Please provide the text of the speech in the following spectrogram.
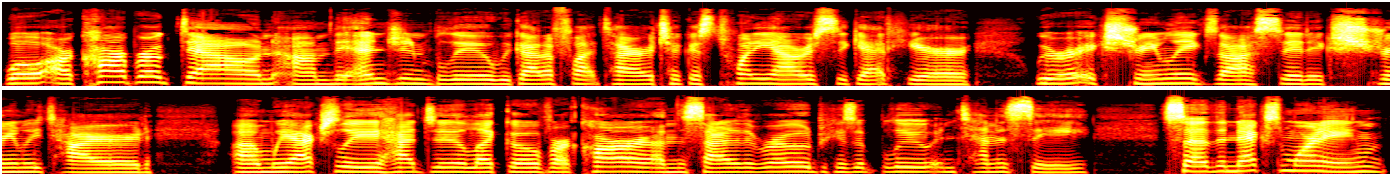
Well, our car broke down. Um, the engine blew. We got a flat tire. It took us 20 hours to get here. We were extremely exhausted, extremely tired. Um, we actually had to let go of our car on the side of the road because it blew in Tennessee. So the next morning,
